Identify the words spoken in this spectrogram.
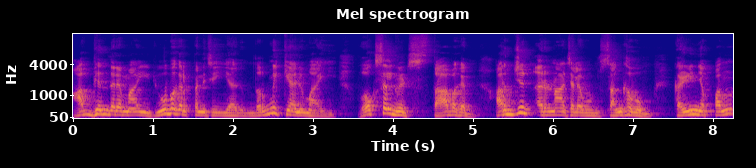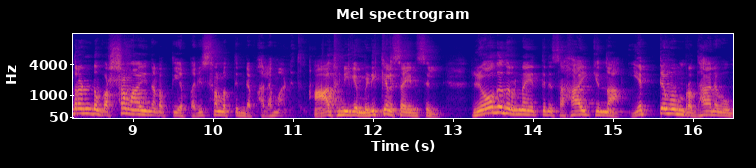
ആഭ്യന്തരമായി രൂപകൽപ്പന ചെയ്യാനും നിർമ്മിക്കാനുമായി വോക്സൽ ഗ്രിഡ്സ് സ്ഥാപകൻ അർജുൻ അരുണാചലവും സംഘവും കഴിഞ്ഞ പന്ത്രണ്ട് വർഷമായി നടത്തിയ പരിശ്രമത്തിന്റെ ഫലമാണിത്. ആധുനിക മെഡിക്കൽ സയൻസിൽ രോഗനിർണയത്തിന് സഹായിക്കുന്ന ഏറ്റവും പ്രധാനവും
